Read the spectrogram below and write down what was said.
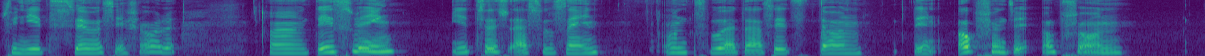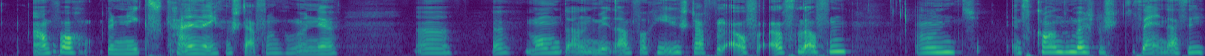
Finde ich jetzt selber sehr schade. Äh, deswegen wird es auch so sein. Und zwar, dass jetzt dann den Abstand, Abstand einfach demnächst keine neuen Staffeln kommen. Ja. Äh, ja, momentan wird einfach jede Staffel auf, auslaufen. Und es kann zum Beispiel sein, dass ich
